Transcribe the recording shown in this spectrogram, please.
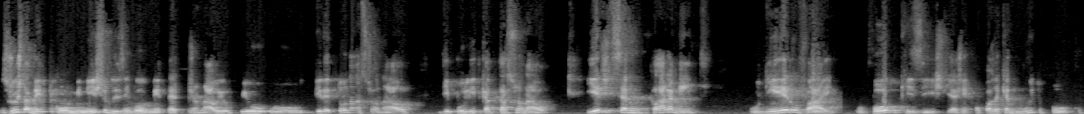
justamente com o ministro do Desenvolvimento Regional e o, e o, o diretor nacional de política habitacional. E eles disseram claramente: o dinheiro vai, o pouco que existe, e a gente concorda que é muito pouco,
